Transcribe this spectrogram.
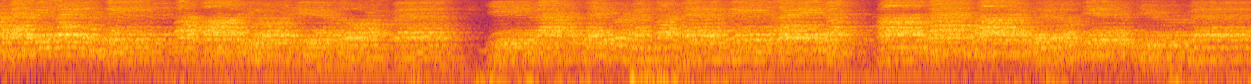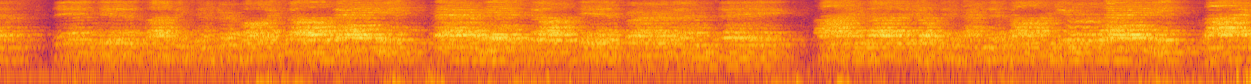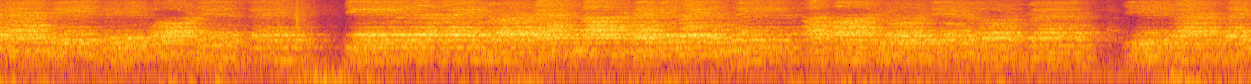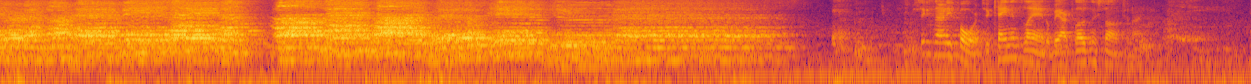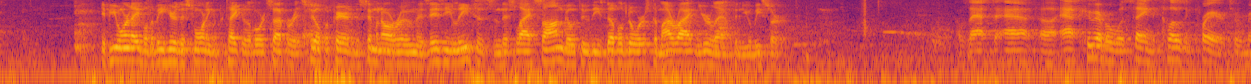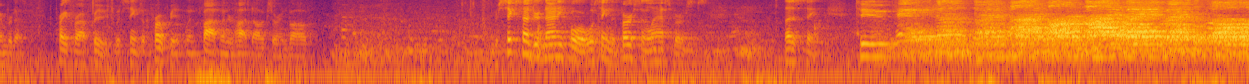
morning partake of the Lord's Supper, it's still prepared in the seminar room. As Izzy leads us in this last song, go through these double doors to my right and your left, and you'll be served. I was asked to ask, uh, ask whoever was saying the closing prayer to remember to pray for our food, which seems appropriate when 500 hot dogs are involved. Number 694, we'll sing the first and last verses. Let us sing. To kingdoms on my way where the soul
